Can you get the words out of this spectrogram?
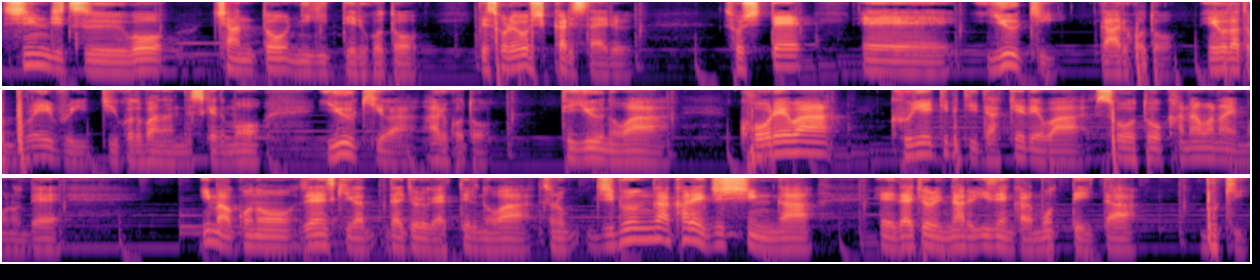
真実をちゃんと握っていること、で、それをしっかり伝える。そして、えー、勇気があること。英語だと bravery っていう言葉なんですけども、勇気があることっていうのは、これはクリエイティビティだけでは相当叶わないもので、今このゼレンスキーが大統領がやってるのは、その自分が彼自身が大統領になる以前から持っていた武器、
